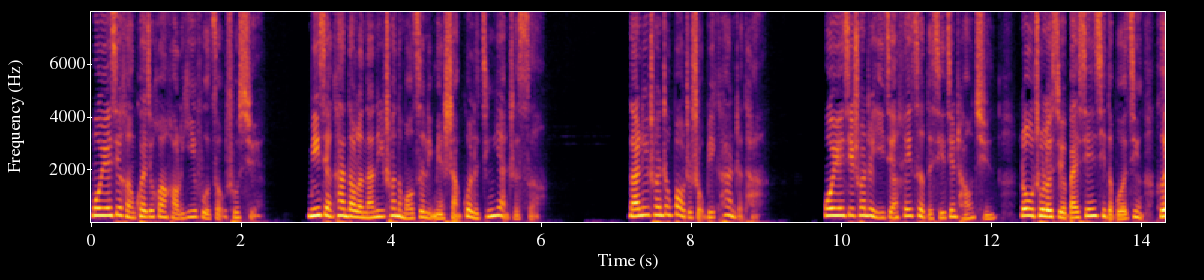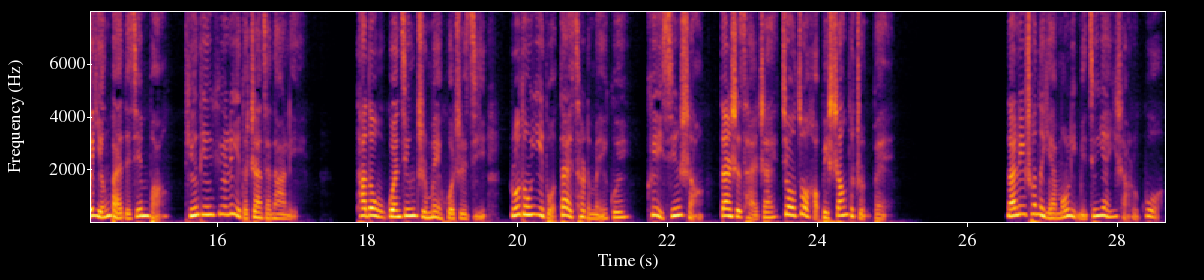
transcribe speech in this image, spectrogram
莫渊熙很快就换好了衣服，走出去，明显看到了南离川的眸子里面闪过了惊艳之色。南离川正抱着手臂看着他。莫云熙穿着一件黑色的斜肩长裙，露出了雪白纤细的脖颈和莹白的肩膀，亭亭玉立的站在那里。她的五官精致魅惑至极，如同一朵带刺的玫瑰，可以欣赏，但是采摘就要做好被伤的准备。南离川的眼眸里面惊艳一闪而过，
